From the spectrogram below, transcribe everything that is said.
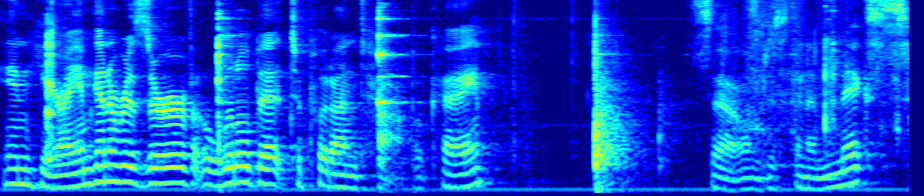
in here. I am gonna reserve a little bit to put on top, okay? So I'm just gonna mix,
